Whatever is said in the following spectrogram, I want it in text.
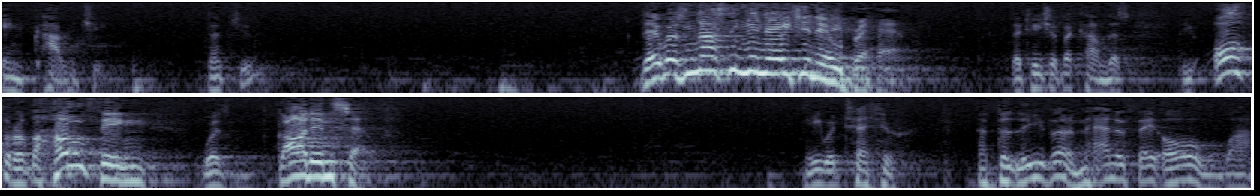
encouraging, don't you? There was nothing innate in Abraham that he should become this. The author of the whole thing was God himself. He would tell you, a believer, a man of faith, oh, why,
